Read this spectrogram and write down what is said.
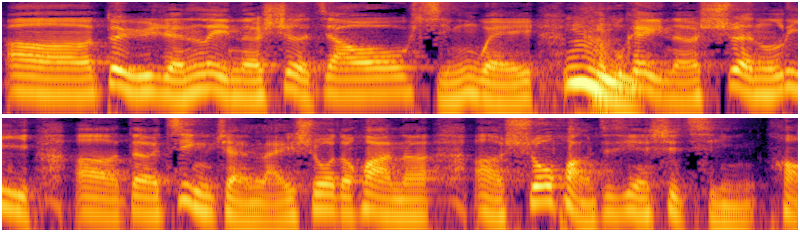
呃，对于人类呢社交行为可不可以呢顺利呃的进展来说的话呢？呃，说谎这件事情，哈，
